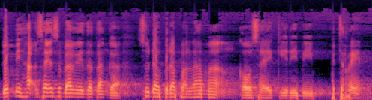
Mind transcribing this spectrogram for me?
Demi hak saya sebagai tetangga sudah berapa lama engkau saya kirimi peceren?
